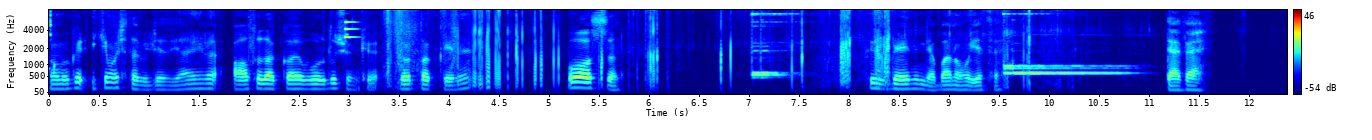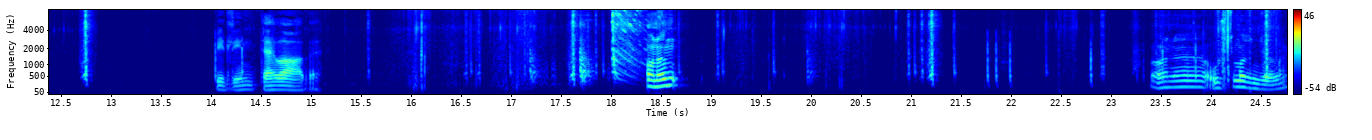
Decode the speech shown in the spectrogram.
Son bugün iki maç atabileceğiz ya. Yine 6 dakikaya vurdu çünkü. 4 dakika yine. Bu olsun. Siz beğenin ya bana o yeter. Deve. Bildiğin deve abi. Onun Ana uçtum az önce lan.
